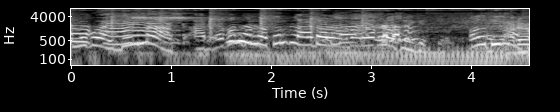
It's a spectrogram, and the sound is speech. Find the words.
আমি কই দুই মাস। আর এখন নতুন ফ্ল্যাট আর এক মাস হয়ে গেছে। তিন কোনো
